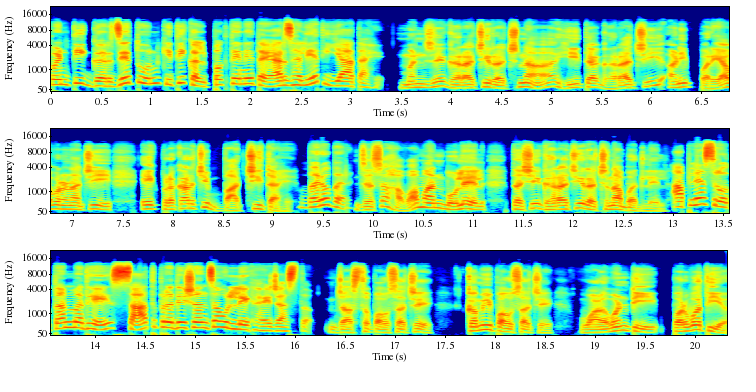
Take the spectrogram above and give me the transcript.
पण ती गरजेतून किती कल्पकतेने तयार झाली आहेत यात आहे. म्हणजे घराची रचना ही त्या घराची आणि पर्यावरणाची एक प्रकारची बातचीत आहे. बरोबर. जसं हवामान बोलेल तशी घराची रचना बदलेल. आपल्या स्रोतांमध्ये सात प्रदेशांचा उल्लेख आहे जास्त. जास्त पावसाचे कमी पावसाचे वाळवंटी पर्वतीय.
